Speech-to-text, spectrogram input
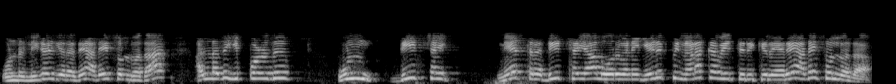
ஒன்று நிகழ்கிறதே அதை சொல்வதா? அல்லது இப்பொழுது உன் தீட்சை நேத்திர தீட்சையால் ஒருவனை எழுப்பி நடக்க வைத்திருக்கிறீரே அதை சொல்வதா?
